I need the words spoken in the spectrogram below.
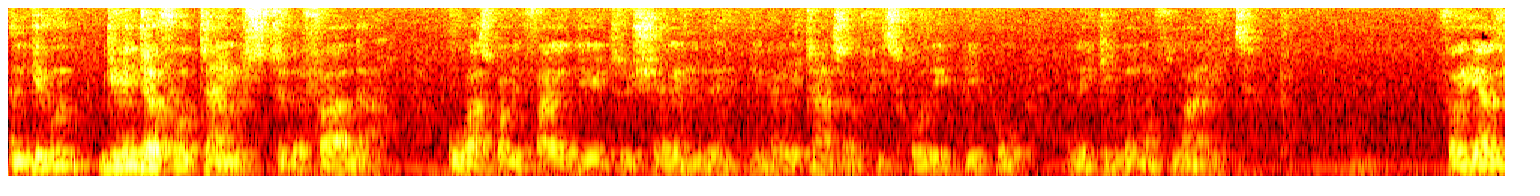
and giving, giving joyful thanks to the Father who has qualified you to share in the inheritance of his holy people in the kingdom of light. For he has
